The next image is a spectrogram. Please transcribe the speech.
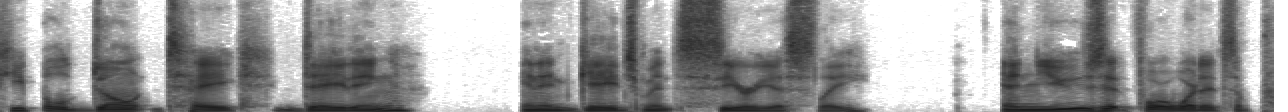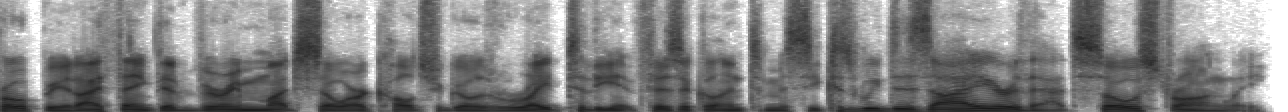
people don't take dating and engagement seriously and use it for what it's appropriate. I think that very much so our culture goes right to the physical intimacy because we desire that so strongly.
